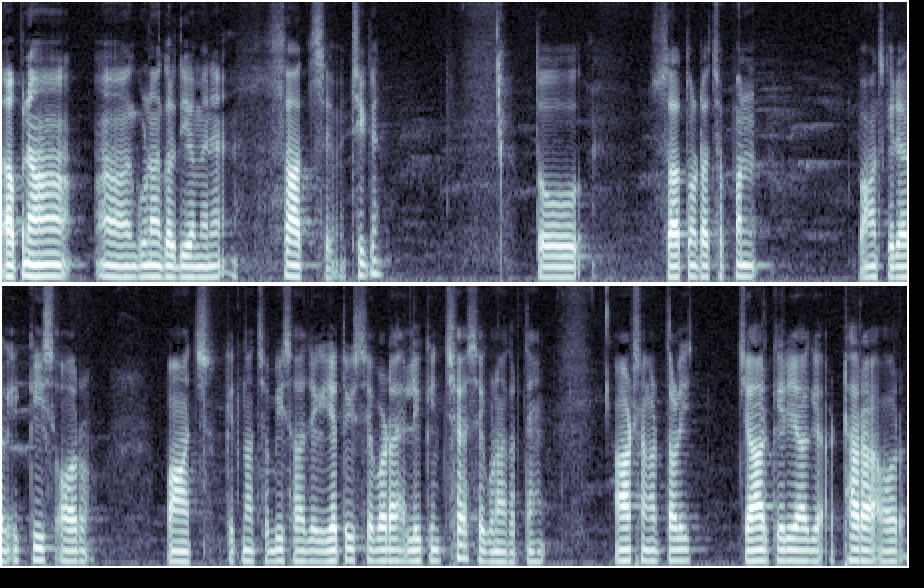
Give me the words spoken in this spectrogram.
अपना गुणा कर दिया मैंने सात से, ठीक है? तो सात नोटा छप्पन, पाँच करिएगा इक्कीस और पाँच, कितना? छब्बीस आ जाएगा। यह तो इससे बड़ा है, लेकिन छः से गुणा करते हैं। आठ संग अड़तालीस, चार के लिए आ गया अट्ठारह और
